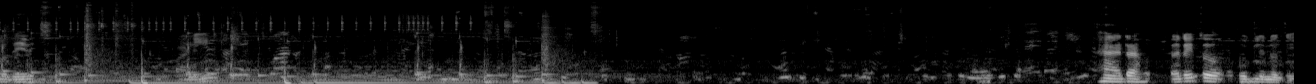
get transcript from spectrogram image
নদীর পানি। হ্যাঁ এটা, এটাই তো হুগলি নদী।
